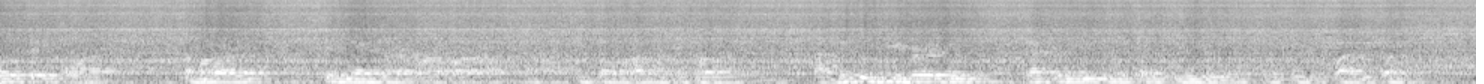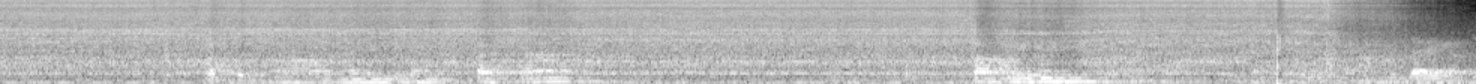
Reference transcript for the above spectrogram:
joystick or some other simulator or, or uh, this would be a very good user interface to fly the. Um, you can down. Softly, please. There you go.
